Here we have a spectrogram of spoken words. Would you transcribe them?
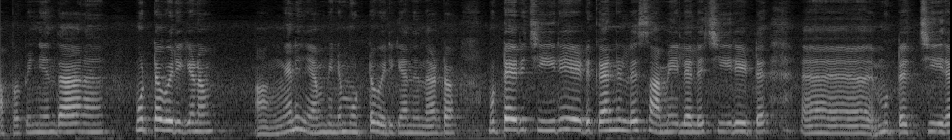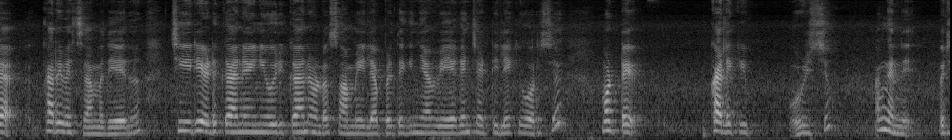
അപ്പം പിന്നെ എന്താണ്? മുട്ട പൊരിക്കണം. അങ്ങനെ ഞാൻ പിന്നെ മുട്ട പൊരിക്കാൻ നിന്നാട്ടോ മുട്ട ഒരു ചീര എടുക്കാനുള്ള സമയമില്ലല്ലേ. ചീരയിട്ട് മുട്ട ചീര കറി വെച്ചാൽ മതിയായിരുന്നു. ചീര എടുക്കാനോ ഇനി ഒരുക്കാനുള്ള സമയമില്ല. അപ്പോഴത്തേക്കും ഞാൻ വേഗം ചട്ടിയിലേക്ക് കുറച്ച് മുട്ട കലക്കി ഒഴിച്ചു. അങ്ങനെ ഒരു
